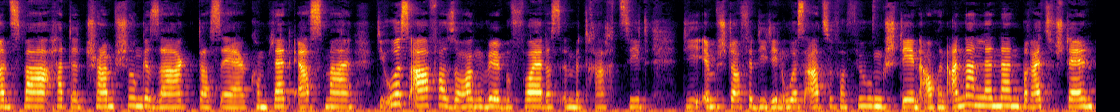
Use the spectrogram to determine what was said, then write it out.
Und zwar hatte Trump schon gesagt, dass er komplett erstmal die USA versorgen will, bevor er das in Betracht zieht, die Impfstoffe, die den USA zur Verfügung stehen, auch in anderen Ländern bereitzustellen.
